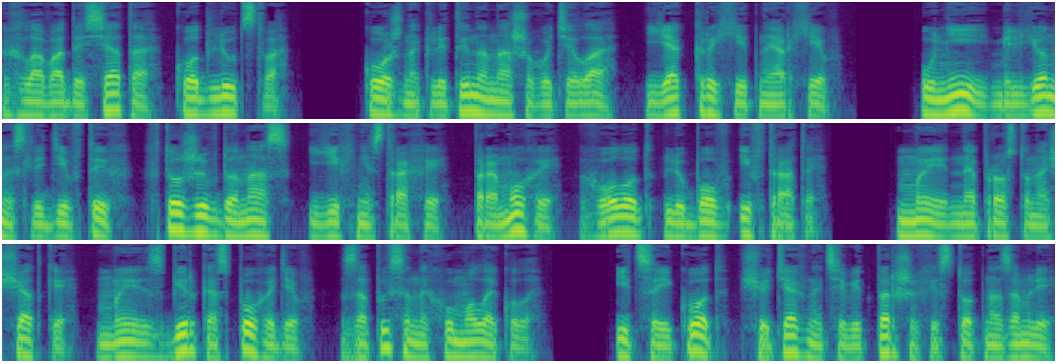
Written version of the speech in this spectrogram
Глава 10. Код людства. Кожна клітина нашого тіла, як крихітний архів. У ній мільйони слідів тих, хто жив до нас, їхні страхи, перемоги, голод, любов і втрати. Ми не просто нащадки, ми збірка спогадів, записаних у молекули. І цей код, що тягнеться від перших істот на землі,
